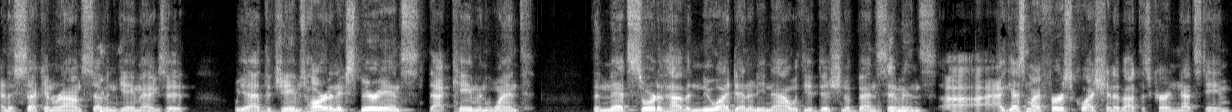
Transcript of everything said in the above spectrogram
and a second round seven game exit. We had the James Harden experience that came and went. The Nets sort of have a new identity now with the addition of Ben Simmons. Uh, I I guess my first question about this current Nets team:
